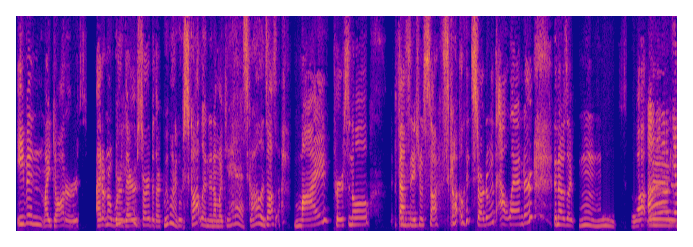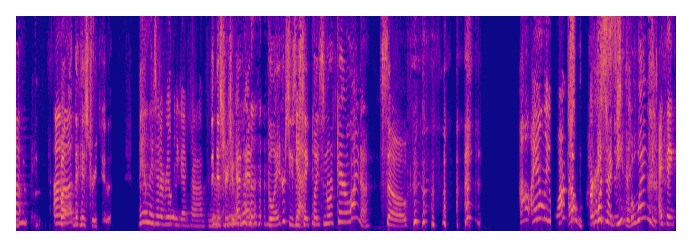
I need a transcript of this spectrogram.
even my daughters, I don't know where theirs Mm. started, but they're like, we want to go to Scotland, and I'm like, yeah, Scotland's awesome. My personal fascination with Scotland started with Outlander, and I was like, mm, Scotland. yeah. uh, But the history too, man, they did a really good job. the history too, and, and the later seasons Yeah. take place in North Carolina. So, oh, I only watched oh, what did I give away? I think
